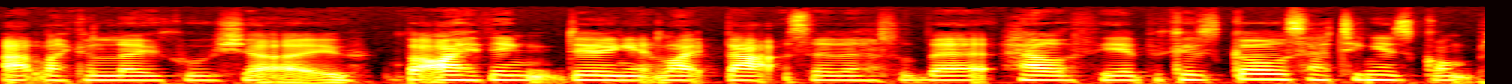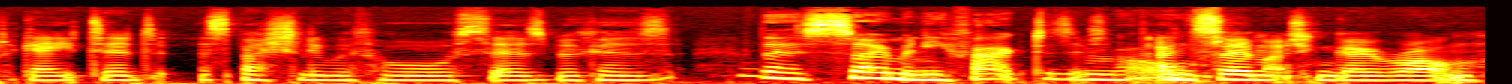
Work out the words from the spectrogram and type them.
at like a local show. But I think doing it like that's a little bit healthier because goal setting is complicated, especially with horses, because There's so many factors involved, and so much can go wrong.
